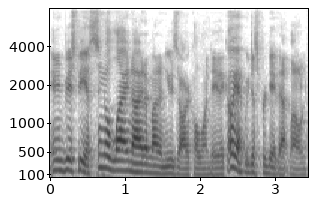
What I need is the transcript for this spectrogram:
and it'd just be a single line item on a news article one day, like, oh yeah, we just forgave that loan.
